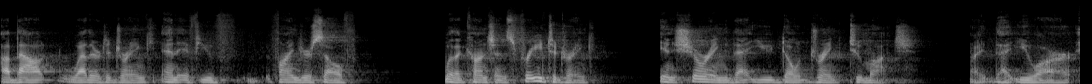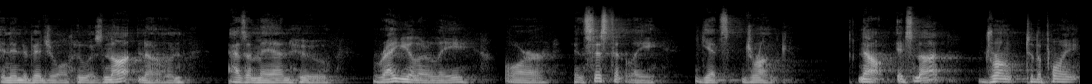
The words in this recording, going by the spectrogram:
about whether to drink and if you find yourself with a conscience free to drink ensuring that you don't drink too much right that you are an individual who is not known as a man who regularly or consistently gets drunk now it's not drunk to the point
